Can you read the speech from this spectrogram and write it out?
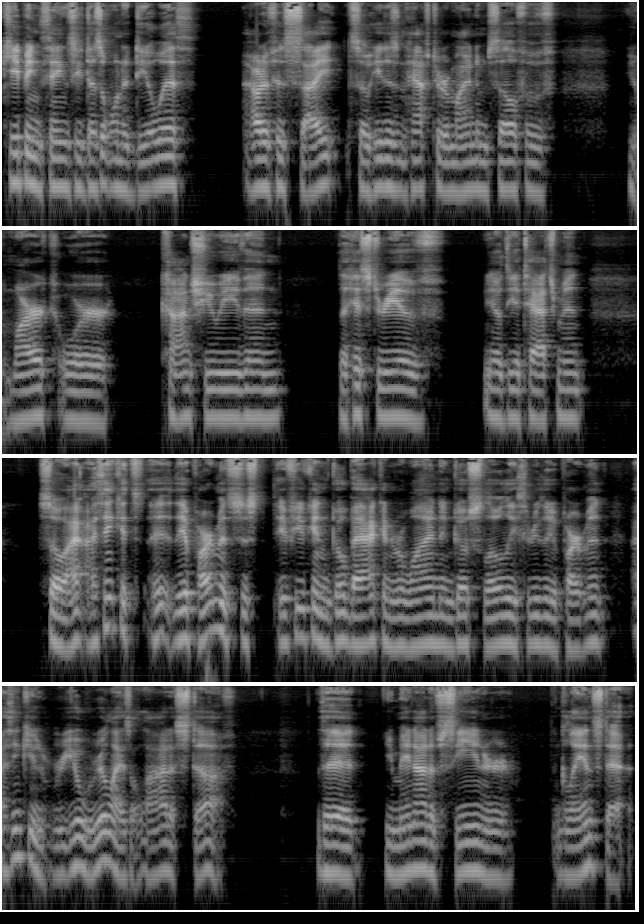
keeping things he doesn't want to deal with out of his sight, so he doesn't have to remind himself of, you know, Mark or Khonshu, even the history of, you know, the attachment. So I, I think it's eh, the apartment's just if you can go back and rewind and go slowly through the apartment, I think you you'll realize a lot of stuff that you may not have seen or glanced at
